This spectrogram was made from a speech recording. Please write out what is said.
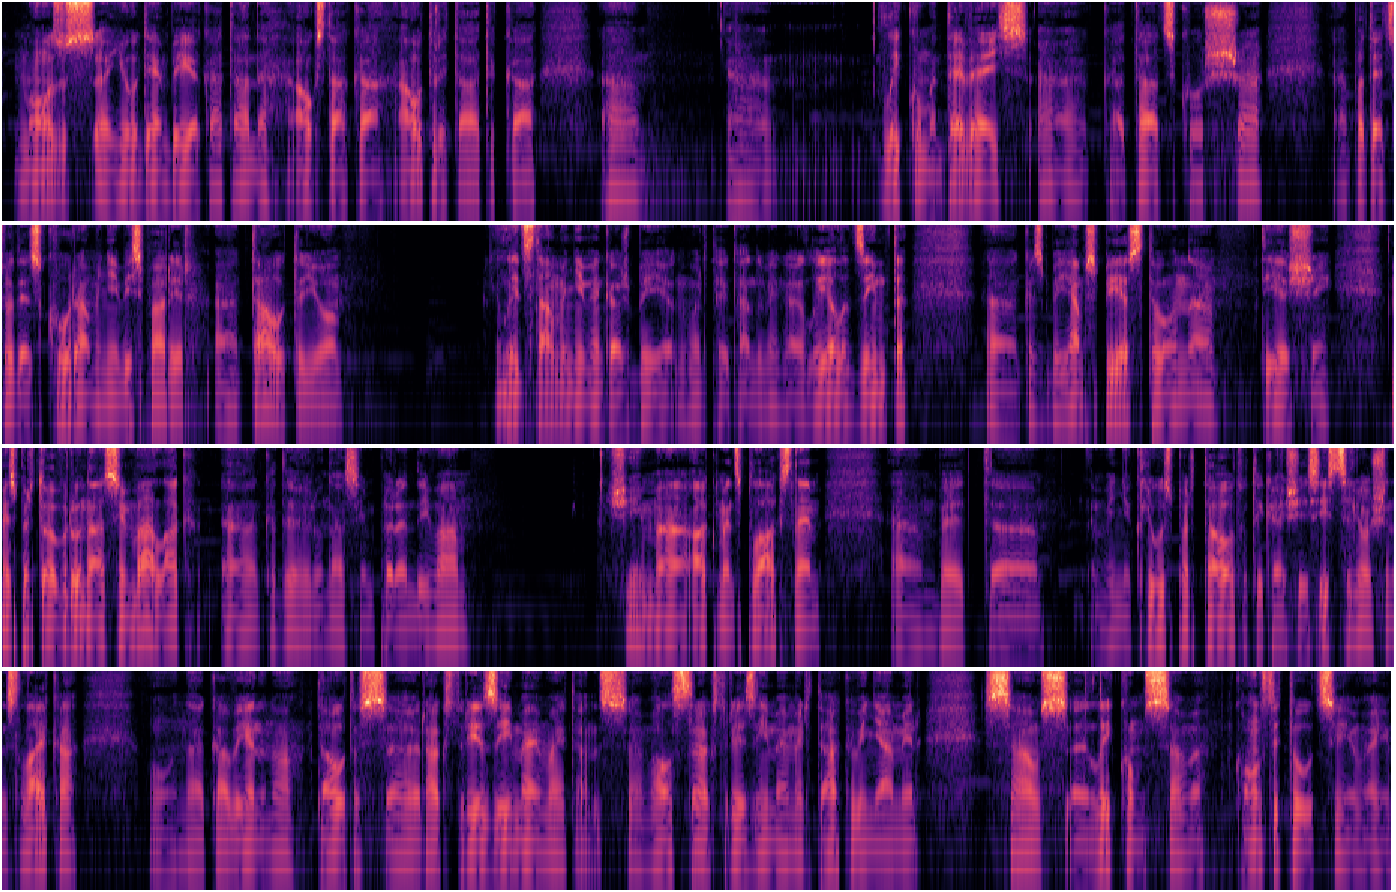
Mūzus jūdiem bija kā tāda augstākā autoritāte, kā uh, uh, likuma devējs, uh, kā tāds, kurš, uh, pateicoties kuram viņi vispār ir uh, tauta, jo līdz tam viņi vienkārši bija, nu, var teikt, tāda vienkārši liela dzimta, uh, kas bija apspiesta un uh, tieši mēs par to runāsim vēlāk, kad runāsim par divām šīm akmens plāksnēm, bet viņa kļūs par tautu tikai šīs izceļošanas laikā, un kā viena no tautas raksturiezīmēm vai tādas valsts raksturiezīmēm ir tā, ka viņām ir savs likums, sava konstitūcija vai,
